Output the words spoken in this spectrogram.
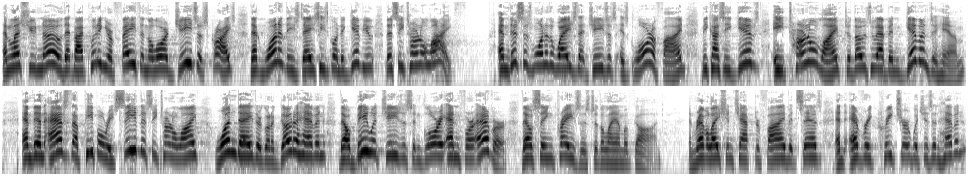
unless you know that by putting your faith in the Lord Jesus Christ, that one of these days He's going to give you this eternal life? And this is one of the ways that Jesus is glorified because he gives eternal life to those who have been given to him. And then, as the people receive this eternal life, one day they're going to go to heaven, they'll be with Jesus in glory, and forever they'll sing praises to the Lamb of God. In Revelation chapter 5, it says, And every creature which is in heaven,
